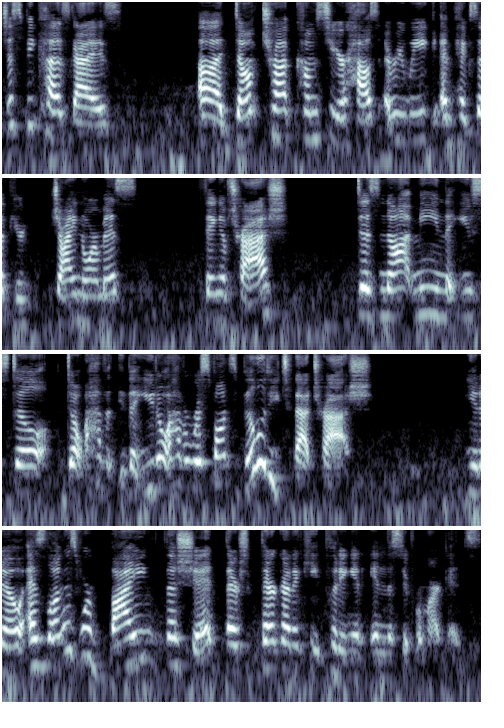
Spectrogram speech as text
just because, guys, a dump truck comes to your house every week and picks up your ginormous thing of trash does not mean that you still don't have that you don't have a responsibility to that trash. You know, as long as we're buying the shit, they're they're going to keep putting it in the supermarkets.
